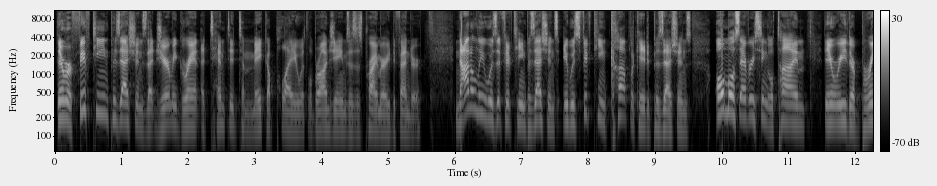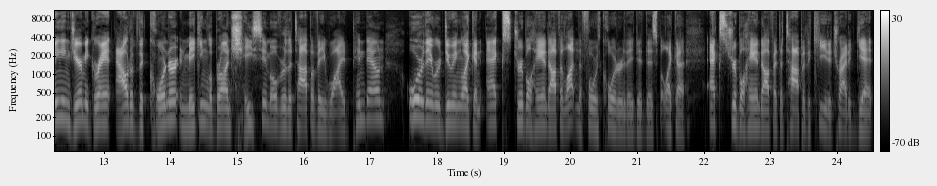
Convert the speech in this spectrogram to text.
there were 15 possessions that Jerami Grant attempted to make a play with LeBron James as his primary defender. Not only was it 15 possessions, it was 15 complicated possessions. Almost every single time, they were either bringing Jerami Grant out of the corner and making LeBron chase him over the top of a wide pin down, or they were doing like an X dribble handoff. A lot in the fourth quarter they did this, but like a X dribble handoff at the top of the key to try to get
